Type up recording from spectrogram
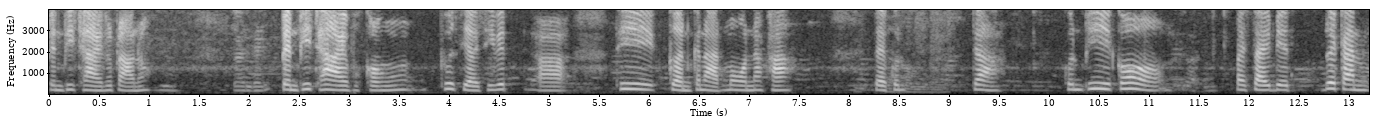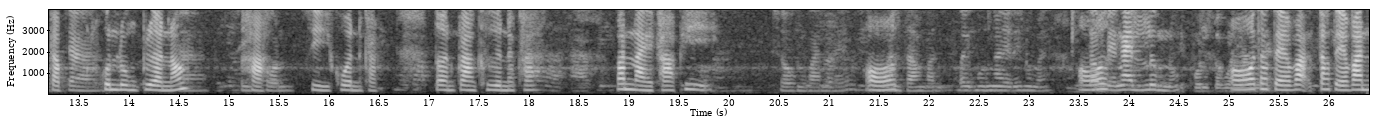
เป็นพี่ชายหรือเปล่าเนาะจ้าเด็กเป็นพี่ชายของผู้เสียชีวิตอ่า ที่เกินขนาดโมนนะคะ แต่คุณจ้าคุณพี่ก็ไปใส่เบ็ดด้วยกันกับจ้าคุณลุงเปลือนเนาะจ้สี่ค่ะคนสี่คนค่ะ ตอนกลางคืนนะคะ วันไหนคะพี่ สองวันแล้วอ๋อสงวันสามวันไปบุญไงได้รู้ไหมอ๋อ ต้องไปไงลืมเนาะ อ๋อตั้งแต่ว่าตั้งแต่วัน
